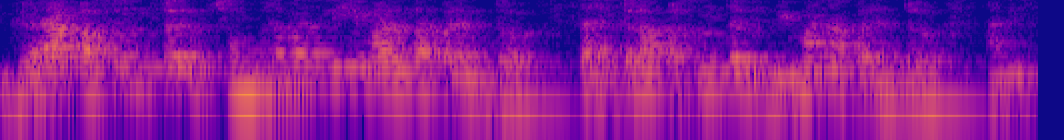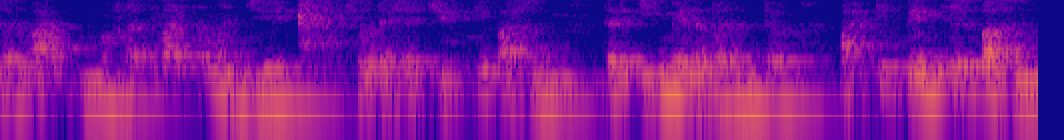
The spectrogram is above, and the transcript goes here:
घरापासून तर शंभर मजली इमारतापर्यंत सायकलापासून तर विमानापर्यंत आणि सर्वात महत्त्वाचं म्हणजे छोट्याशा चिठ्ठीपासून तर ईमेलपर्यंत पाठी पेन्सिलपासून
